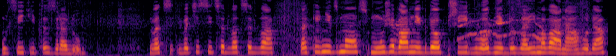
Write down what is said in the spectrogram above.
usítíte zradu. 2022 taky nic moc, může vám někdo přijít vhod, někdo zajímavá náhoda,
